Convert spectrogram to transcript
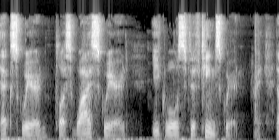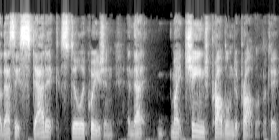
x squared plus y squared equals 15 squared. Right now, that's a static still equation, and that might change problem to problem. Okay.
